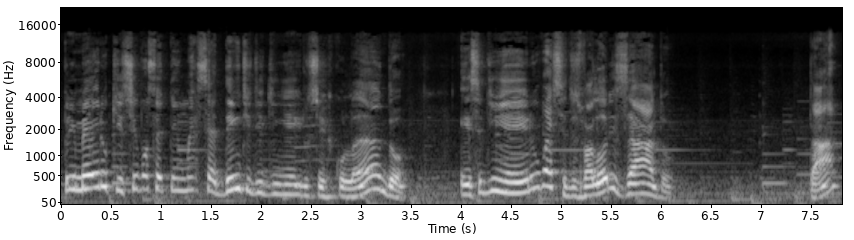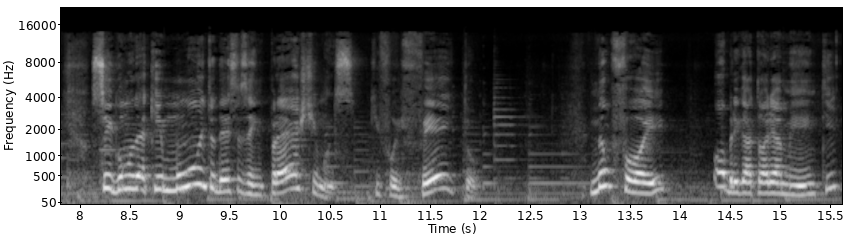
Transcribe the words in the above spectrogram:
Primeiro que se você tem um excedente de dinheiro circulando, esse dinheiro vai ser desvalorizado. Tá? Segundo é que muito desses empréstimos que foi feito não foi obrigatoriamente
